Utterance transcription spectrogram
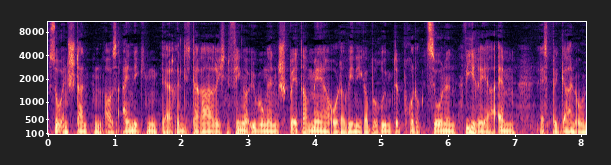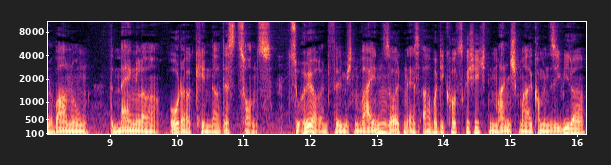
So entstanden aus einigen der literarischen Fingerübungen später mehr oder weniger berühmte Produktionen wie Rea M, Es begann ohne Warnung, The Mangler oder Kinder des Zorns. Zu höheren filmischen Weinen sollten es aber die Kurzgeschichten Manchmal kommen sie wieder,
